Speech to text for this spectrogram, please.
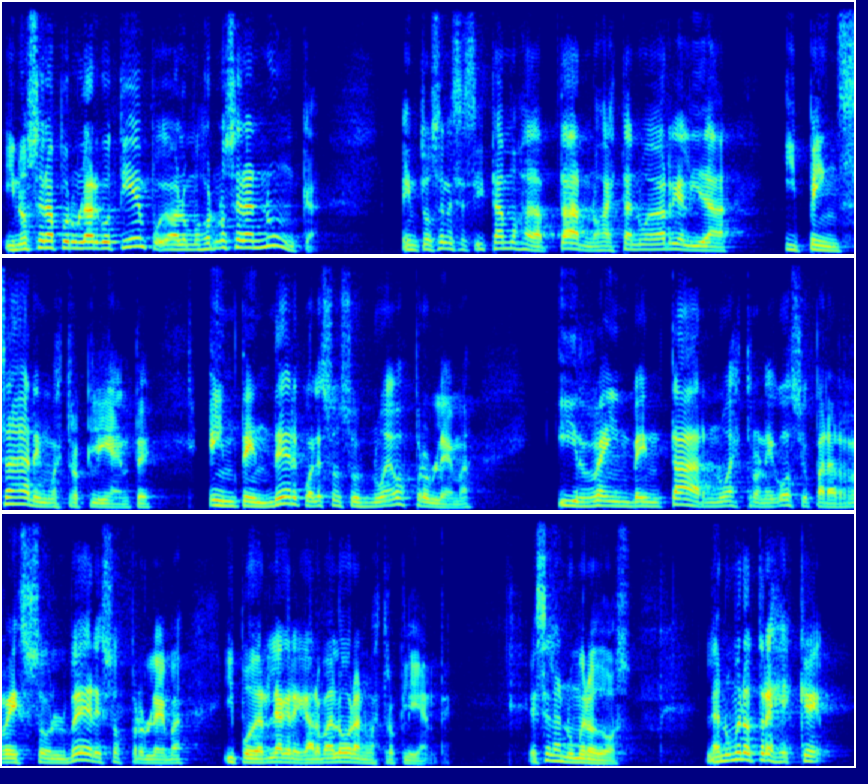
Y no será por un largo tiempo, o a lo mejor no será nunca. Entonces necesitamos adaptarnos a esta nueva realidad y pensar en nuestro cliente, entender cuáles son sus nuevos problemas y reinventar nuestro negocio para resolver esos problemas y poderle agregar valor a nuestro cliente. Esa es la número dos. La número tres es que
